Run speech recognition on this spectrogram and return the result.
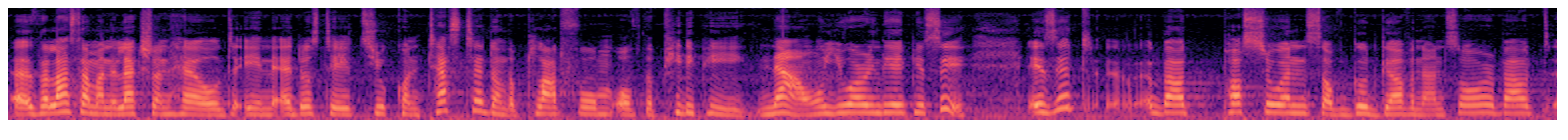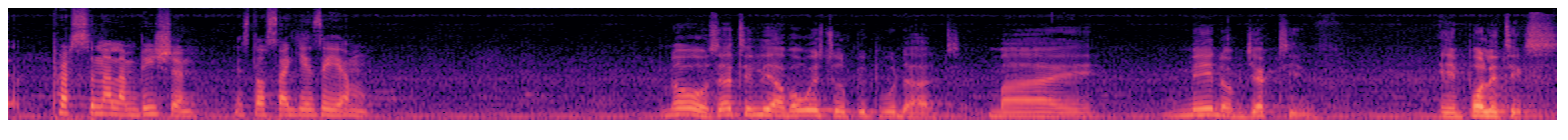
Uh, the last time an election held in Edo State, you contested on the platform of the PDP. Now you are in the APC. Is it uh, about pursuance of good governance or about uh, personal ambition, Mr. Osagie Ize-Iyamu? No, certainly I've always told people that my main objective in politics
